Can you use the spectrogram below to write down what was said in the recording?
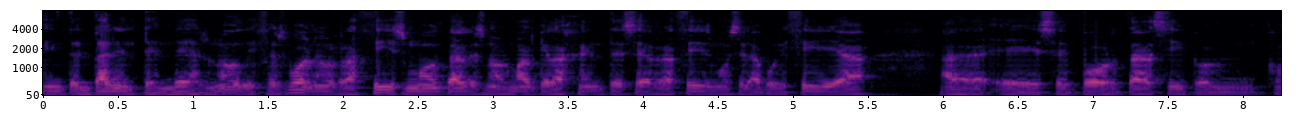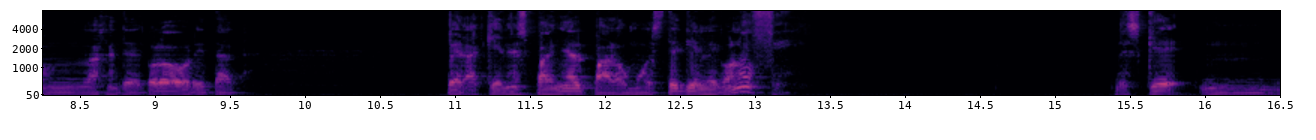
intentar entender, ¿no? Dices, bueno, el racismo, tal, es normal que la gente sea racismo, si la policía eh, se porta así con, la gente de color y tal. Pero aquí en España el palomo este, ¿quién le conoce? Es que, mm,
